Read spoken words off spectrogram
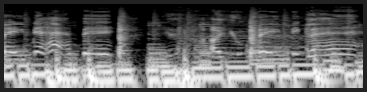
made me happy. Oh, you made me glad.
